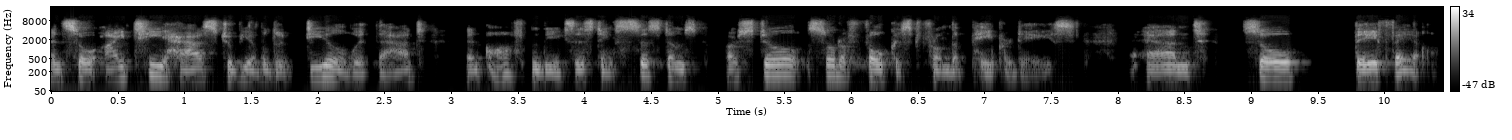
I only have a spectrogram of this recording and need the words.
And so IT has to be able to deal with that. And often the existing systems are still sort of focused from the paper days. And so they fail.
